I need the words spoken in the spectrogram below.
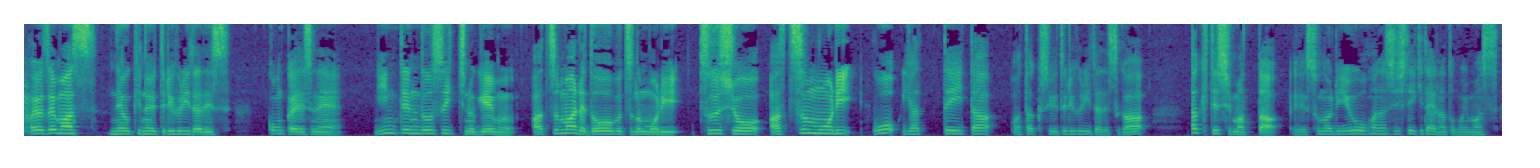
おはようございます。寝起きのゆとりフリーダです。今回ですね、任天堂スイッチのゲーム、集まれ動物の森、通称、あつ森をやっていた私、ゆとりフリーダですが、飽きてしまった、えーその理由をお話ししていきたいなと思います。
